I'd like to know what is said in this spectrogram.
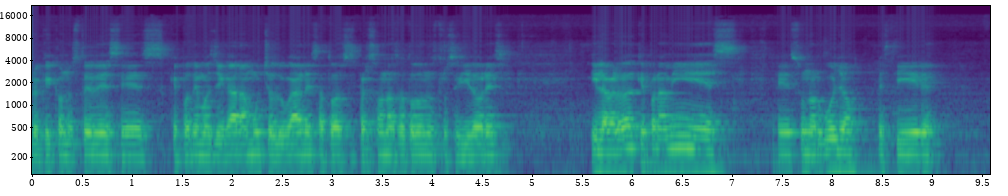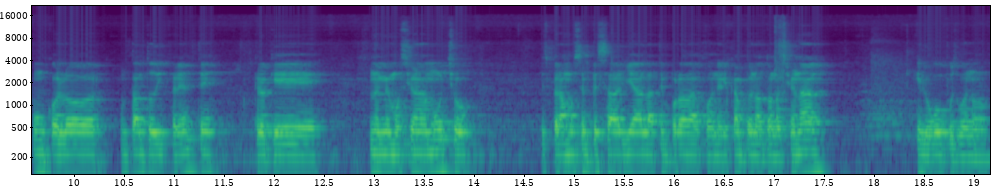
Creo que con ustedes es que podemos llegar a muchos lugares, a todas esas personas, a todos nuestros seguidores. Y la verdad que para mí es, es un orgullo vestir un color un tanto diferente. Creo que me emociona mucho. Esperamos empezar ya la temporada con el campeonato nacional. Y luego, pues bueno,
